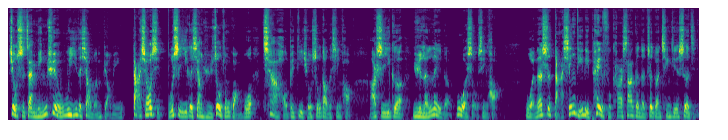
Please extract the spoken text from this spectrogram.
就是在明确无疑地向我们表明，大消息不是一个向宇宙中广播、恰好被地球收到的信号，而是一个与人类的握手信号。我呢是打心底里佩服卡尔萨根的这段情节设计，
